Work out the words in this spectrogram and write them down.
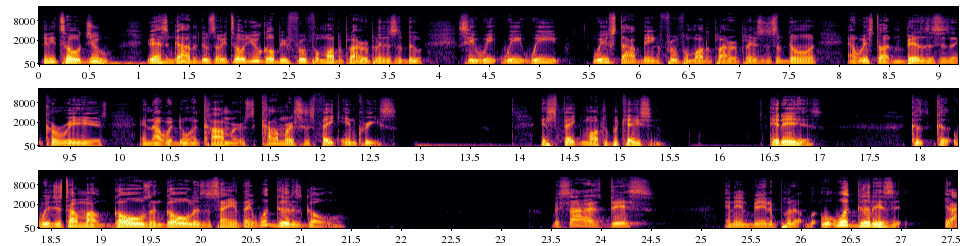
Then he told you, you asking God to do so. He told you go be fruitful, multiply, replenish, subdue. See, we we we we've stopped being fruitful, multiplying, replenish, and subduing, and we're starting businesses and careers, and now we're doing commerce. Commerce is fake increase. It's fake multiplication. It is. Cause, Cause, we're just talking about goals, and goal is the same thing. What good is goal? Besides this, and then being able to put up, what good is it? I,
